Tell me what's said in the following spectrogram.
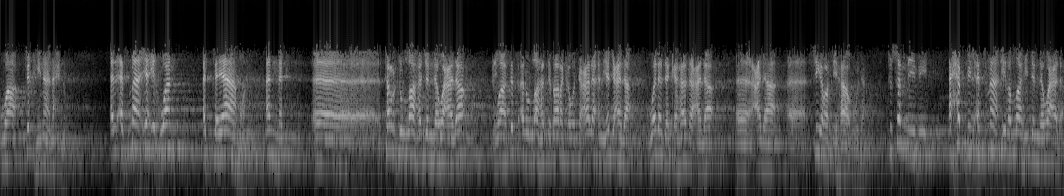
وفقهنا نحن. الأسماء يا إخوان التيامن أنك آه، ترجو الله جل وعلا وتسأل الله تبارك وتعالى أن يجعل ولدك هذا على آه، على آه، سيرة هؤلاء. تسمي بأحب الأسماء إلى الله جل وعلا.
